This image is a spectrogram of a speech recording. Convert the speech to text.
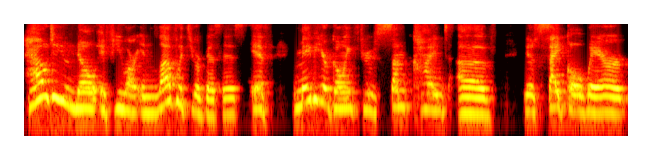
how do you know if you are in love with your business, if maybe you're going through some kind of you know cycle where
